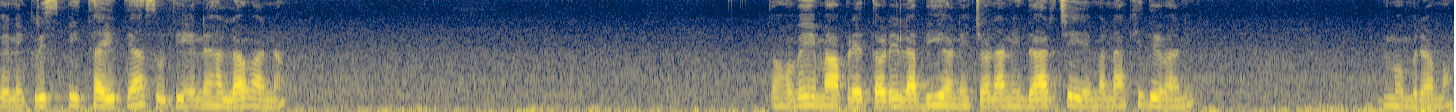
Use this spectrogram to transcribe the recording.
એને ક્રિસ્પી થાય ત્યાં સુધી એને હલાવવાના. તો હવે એમાં આપણે તળેલા બી અને ચણાની દાળ છે, એમાં નાખી દેવાની. મમરામાં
